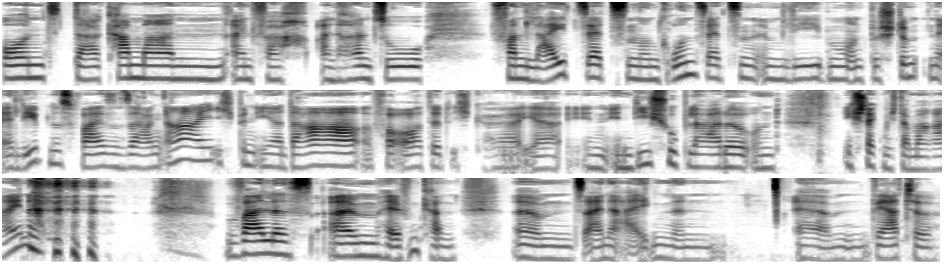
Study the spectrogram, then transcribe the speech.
Und da kann man einfach anhand so von Leitsätzen und Grundsätzen im Leben und bestimmten Erlebnisweisen sagen, ah, ich bin eher da verortet, ich gehöre eher in, in die Schublade und ich stecke mich da mal rein, weil es einem helfen kann, ähm, seine eigenen ähm, Werte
